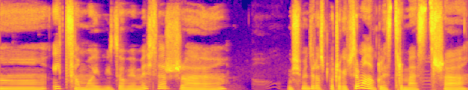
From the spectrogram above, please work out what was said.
Yy, I co, moi widzowie? Myślę, że musimy teraz poczekać. Który ma w ogóle jest trymestrze?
